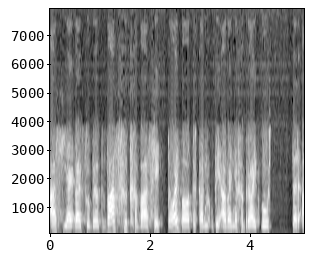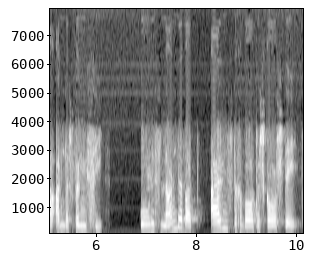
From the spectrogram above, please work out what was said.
as jy byvoorbeeld wasgoed gewas het, daai water kan op die ouene gebruik word vir 'n ander funksie. Ons lande wat ernstige waterskaarste het,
